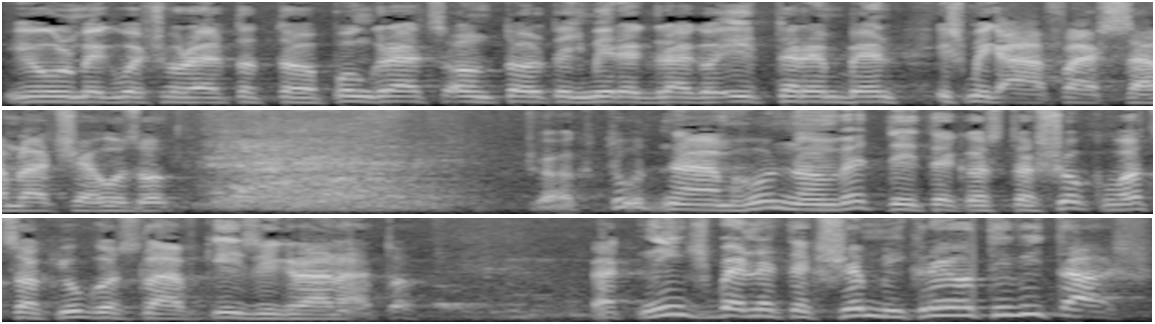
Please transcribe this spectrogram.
Jól megvacsoráltatta a Pongrác Antalt egy méregdrága étteremben, és még áfás számlát se hozott. Csak tudnám, honnan vettétek azt a sok vacak jugoszláv kézigránátot. Hát nincs bennetek semmi kreativitás?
